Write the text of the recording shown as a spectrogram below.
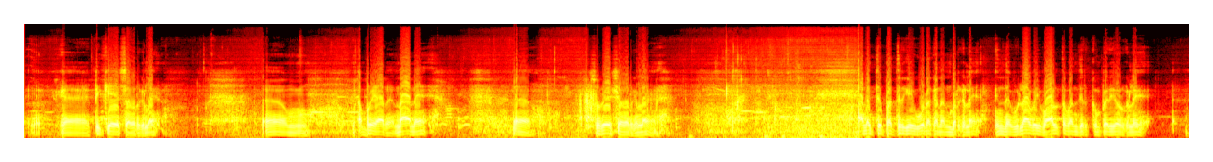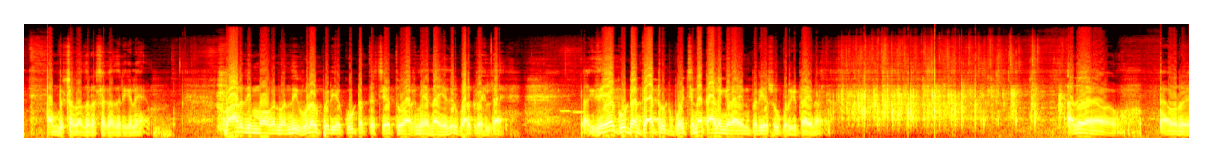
டிகேஎஸ் அவர்களே அப்புறம் யார்? நான் சுரேஷ் அவர்களே அனைத்து பத்திரிகை ஊடக நண்பர்களே இந்த விழாவை வாழ்த்து வந்திருக்கும் பெரியோர்களே அன்பு சகோதர சகோதரிகளே பாரதி மோகன் வந்து இவ்வளவு பெரிய கூட்டத்தை சேர்த்துவார்னு நான் எதிர்பார்க்கவே இல்லை. இதே கூட்டம் தேட்டருக்கு போச்சுன்னா காளிங்கராயன் பெரிய சூப்பர் ஹிட் ஆயிடும். அது ஒரு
